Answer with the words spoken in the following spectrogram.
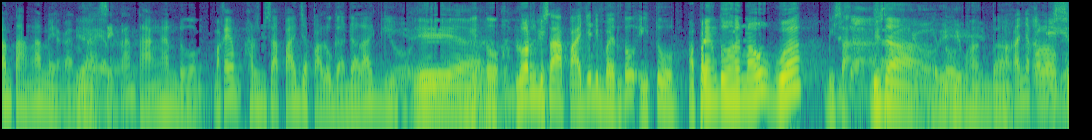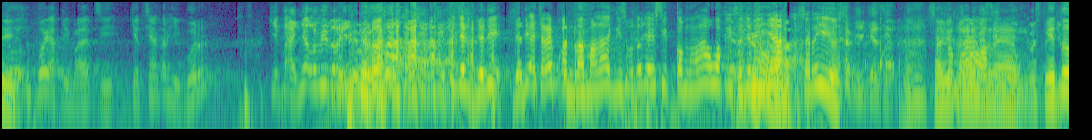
tantangan ya kan. Iya. Asik tantangan dong. Makanya harus bisa apa aja Pak lu gak ada lagi. Iya. Gitu. Lu harus bisa apa aja dibantu itu Apa yang Tuhan mau gua bisa. bisa. Gitu. Wih, mantap. Makanya kalau sih. itu gue yakin banget sih, kidsnya terhibur, kitanya lebih terhibur. itu jadi, jadi jadi acaranya bukan drama lagi, sebetulnya jadi sitkom ngelawak itu jadinya. Serius. Tapi keren keren. Itu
